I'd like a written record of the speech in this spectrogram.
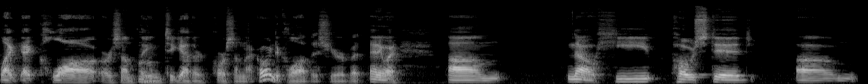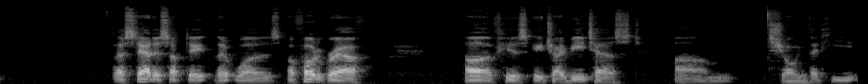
like at Claw or something together. Of course, I'm not going to Claw this year, but anyway, um, no, he posted um, a status update that was a photograph of his HIV test, um, showing that he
